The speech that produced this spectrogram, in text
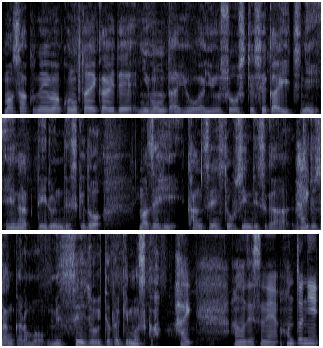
まあ、昨年はこの大会で日本代表が優勝して世界一にえーなっているんですけど、まあ、ぜひ観戦してほしいんですが、はいジルさんからもメッセージをいただけますか？はい、あのですね本当に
